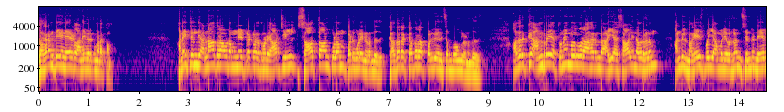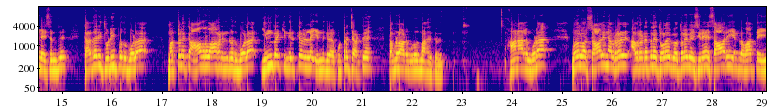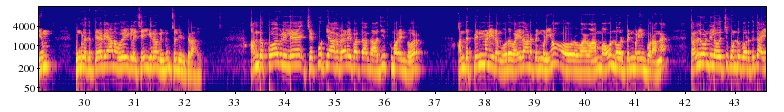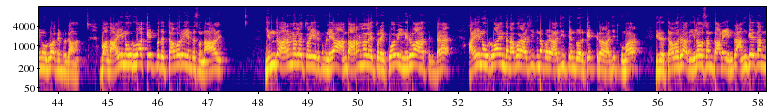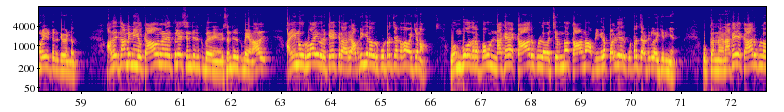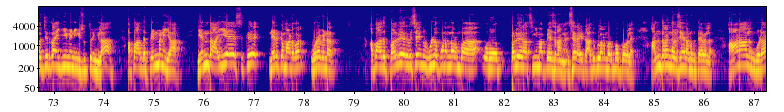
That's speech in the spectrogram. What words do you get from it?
லகரம் டிவி நேர்கள் அனைவருக்கும் வணக்கம். அனைத்திந்திய அண்ணா திராவிட முன்னேற்ற கழகத்தினுடைய ஆட்சியில் சாத்தான்குளம் படுகொலை நடந்தது. கதற கதற பல்வேறு சம்பவங்கள் நடந்தது. அதற்கு அன்றைய துணை முதல்வராக இருந்த ஐயா ஸ்டாலின் அவர்களும் அன்பில் மகேஷ் பொய்யாமொழி அவர்களும் சென்று நேரிலே சென்று கதறி துடிப்பது போல மக்களுக்கு ஆதரவாக நின்றது போல இன்றைக்கு நிற்கவில்லை என்கிற குற்றச்சாட்டு தமிழ்நாடு முழுவதுமாக இருக்கிறது. ஆனாலும் கூட முதல்வர் ஸ்டாலின் அவர்கள் அவரிடத்தில் தொலை தொலைபேசியிலே சாரி என்ற வார்த்தையையும் உங்களுக்கு தேவையான உதவிகளை செய்கிறோம் என்றும் சொல்லியிருக்கிறார்கள். அந்த கோவிலிலே செக்குட்டியாக வேலை பார்த்த அந்த அஜித்குமார் என்பவர் அந்த பெண்மணியிடம் ஒரு வயதான பெண்மணியும் ஒரு அம்மாவும் இன்னொரு பெண்மணியும் போகிறாங்க தள்ளுவண்டியில் வச்சு கொண்டு போகிறதுக்கு ஐநூறுரூவா கேட்டிருக்காங்க. இப்போ அந்த ஐநூறுரூவா கேட்பது தவறு என்று சொன்னால் இந்த அறநிலைத்துறை இருக்கும் இல்லையா? அந்த அறநிலைத்துறை கோவில் நிர்வாகத்துக்கிட்ட ஐநூறுரூவா இந்த நபர் அஜித் நபர் அஜித் என்பவர் கேட்கிறார் அஜித்குமார் இது தவறு அது இலவசம் தானே என்று அங்கே தான் முறையிட்டு இருக்க வேண்டும். அதை தாண்டி நீங்கள் காவல் நிலையத்திலே சென்றிருக்குமே சென்றிருக்குமே ஆனால் ஐநூறுரூவா இவர் கேட்குறாரு அப்படிங்கிற ஒரு குற்றச்சாட்டை தான் வைக்கணும். ஒம்போதரை பவுன் நகை காருக்குள்ளே வச்சுருந்தோம் காணும் அப்படிங்கிற பல்வேறு குற்றச்சாட்டுகளை வைக்கிறீங்க. நகையை காருக்குள்ளே வச்சுட்டு தான் எங்கேயுமே நீங்கள் சுற்றுவீங்களா அப்போ அந்த பெண்மணி யார்? எந்த ஐஏஎஸ்க்கு நெருக்கமானவர்? உறவினர். அப்போ அது பல்வேறு விஷயங்கள் உள்ளே போனோம்னா ரொம்ப ஒரு பல்வேறு அசிங்கமாக பேசுகிறாங்க சரி ரைட் அதுக்குள்ளே நம்ம ரொம்ப போகலை. அந்தரங்க விஷயம் நமக்கு தேவையில்லை. ஆனாலும் கூட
